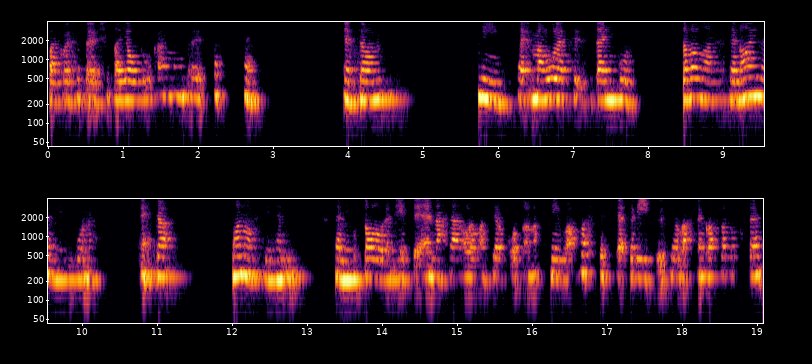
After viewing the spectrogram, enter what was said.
paikoissa töissä tai joutuu käymään töissä. Et, se on, niin, se, mä luulen, että sitä niin kuin, tavallaan se naisen niin kuin, ehkä panos siihen sen niin kuin talouden eteen nähdään olevan siellä kotona niin vahvasti, että se liittyy siihen lasten kasvatukseen.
